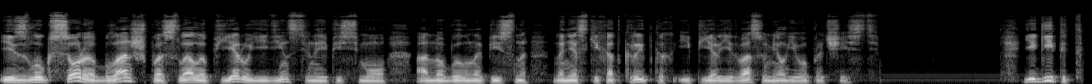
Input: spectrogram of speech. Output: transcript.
Из Луксора Бланш послала Пьеру единственное письмо. Оно было написано на нескольких открытках, и Пьер едва сумел его прочесть. Египет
